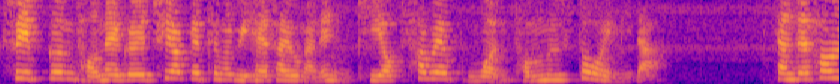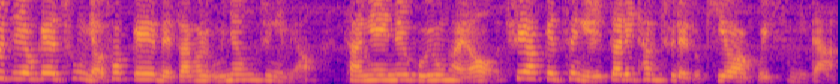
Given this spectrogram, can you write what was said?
수입금 전액을 취약계층을 위해 사용하는 기업 사회공헌 전문 스토어입니다. 현재 서울 지역에 총 6개의 매장을 운영 중이며 장애인을 고용하여 취약계층 일자리 창출에도 기여하고 있습니다.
